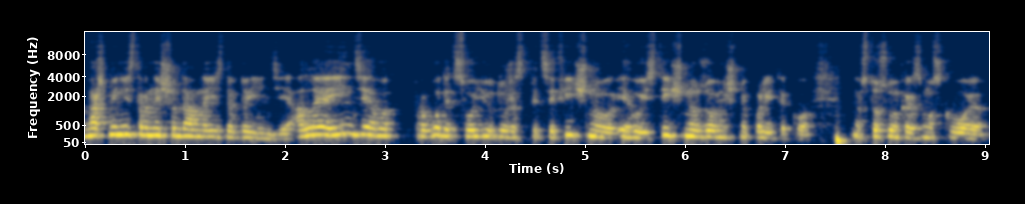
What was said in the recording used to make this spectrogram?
Наш міністр нещодавно їздив до Індії, але Індія от проводить свою дуже специфічну егоїстичну зовнішню політику в стосунках з Москвою,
